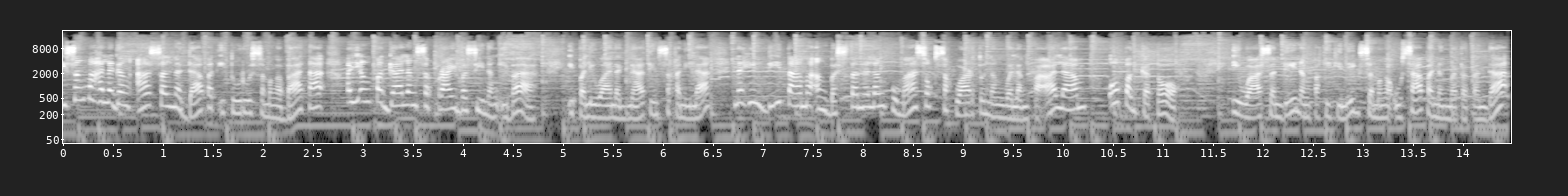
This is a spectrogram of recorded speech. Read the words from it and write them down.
isang mahalagang asal na dapat ituro sa mga bata ay ang paggalang sa privacy ng iba. Ipaliwanag natin sa kanila na hindi tama ang basta na lang pumasok sa kwarto ng walang paalam o pagkatok. Iwasan din ang pakikinig sa mga usapan ng matatanda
